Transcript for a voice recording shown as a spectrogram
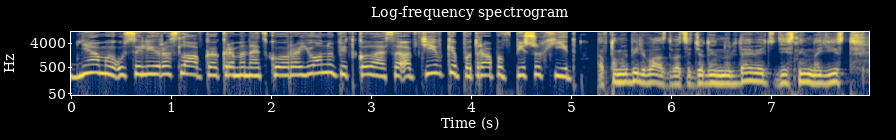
Днями у селі Рославка Кременецького району під колеса автівки потрапив пішохід. Автомобіль ВАЗ-2109 здійснив наїзд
